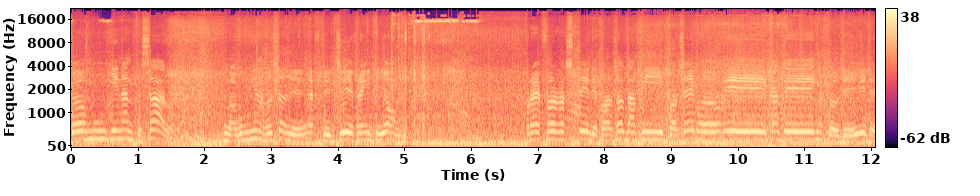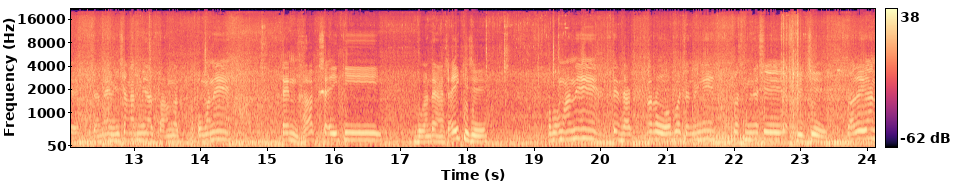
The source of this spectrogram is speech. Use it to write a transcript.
kemungkinan besar. Enggak kemungkinan besar sih. FDJ Frankie De prefer stay di Barca tapi Barca kok eh kate ngedol DE deh. Dan MU sangat minat banget. Apa Ten Hag saiki bukan Ten Hag saiki sih. Apa mana Ten Hag karo apa jenenge? Plus minus FDJ soalnya kan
